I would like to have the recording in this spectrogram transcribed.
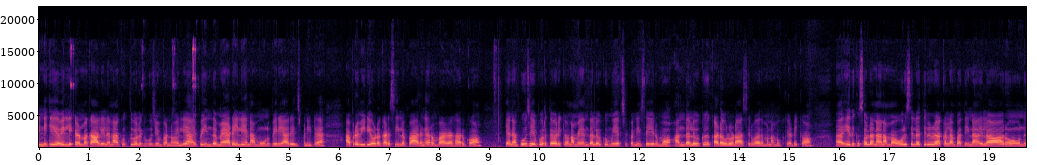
இன்றைக்கி இன்னைக்கு வெள்ளிக்கிழமை காலையில் நான் குத்து விளக்கு பூஜையும் பண்ணுவேன் இல்லையா? இப்போ இந்த மேடையிலேயே நான் மூணு பேரையும் அரேஞ்ச் பண்ணிட்டேன். அப்புறம் வீடியோவோட கடைசியில் பாருங்கள் ரொம்ப அழகாக இருக்கும். ஏன்னா பூஜையை பொறுத்த வரைக்கும் நம்ம எந்த அளவுக்கு முயற்சி பண்ணி செய்கிறோமோ அந்த அளவுக்கு கடவுளோட ஆசீர்வாதமும் நமக்கு கிடைக்கும். எதுக்கு சொல்லனா நம்ம ஒரு சில திருவிழாக்கள்லாம் பார்த்திங்கன்னா எல்லாரும் ஒன்று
